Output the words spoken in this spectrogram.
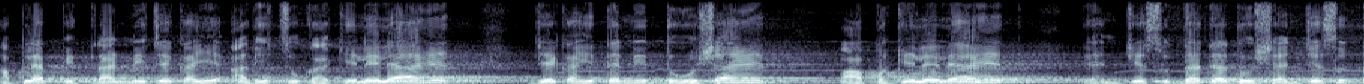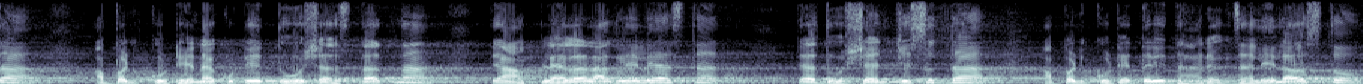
आपल्या पित्रांनी जे काही आधी चुका केलेल्या आहेत जे काही त्यांनी दोष आहेत पाप केलेले आहेत त्यांचे सुद्धा त्या दोषांचे सुद्धा आपण कुठे ना कुठे दोष असतात ना ते आपल्याला लागलेले असतात. त्या दोषांचे सुद्धा आपण कुठेतरी धारक झालेला असतो.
